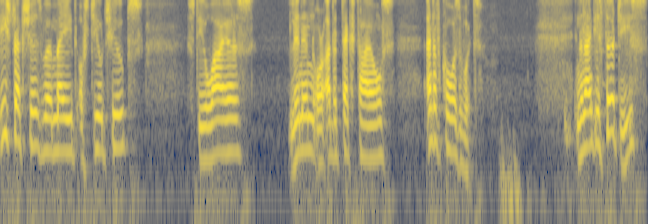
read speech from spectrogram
these structures were made of steel tubes, steel wires, linen or other textiles, and of course wood. In the 1930s,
